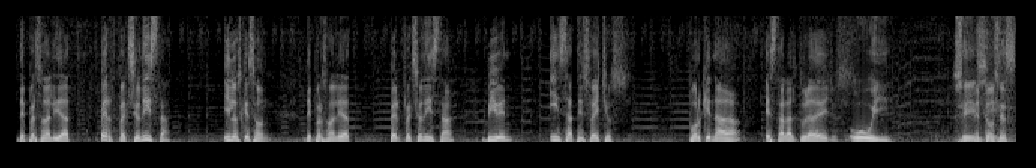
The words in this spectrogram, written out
de personalidad perfeccionista. Y los que son de personalidad perfeccionista viven insatisfechos porque nada está a la altura de ellos. Uy. Sí, Entonces,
